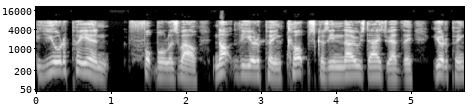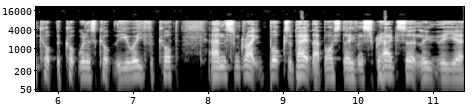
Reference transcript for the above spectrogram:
European football as well, not the European Cups, because in those days we had the European Cup, the Cup Winners' Cup, the UEFA Cup, and there's some great books about that by Stephen Scragg, Certainly the uh,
